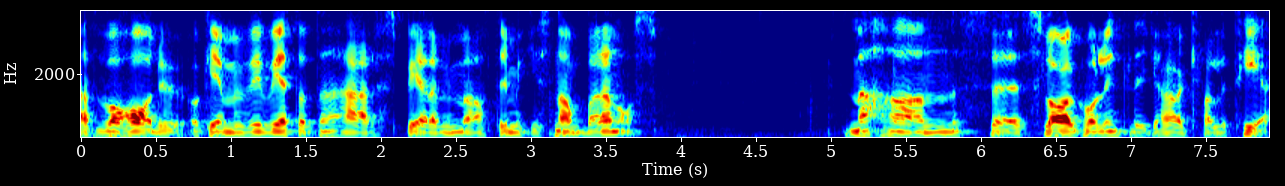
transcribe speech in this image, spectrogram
Att vad har du? Okej, okay, men vi vet att den här spelaren vi möter är mycket snabbare än oss. Men hans eh, slag håller inte lika hög kvalitet.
